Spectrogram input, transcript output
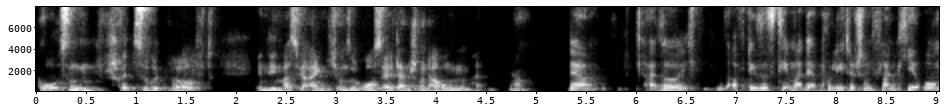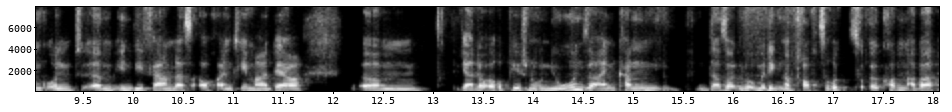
großen Schritt zurückwirft in dem, was wir eigentlich unsere Großeltern schon errungen hatten. Ja. Ja, also ich, auf dieses Thema der politischen Flankierung und ähm, inwiefern das auch ein Thema der ähm, ja, der Europäischen Union sein kann. Da sollten wir unbedingt noch drauf zurückkommen. Aber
